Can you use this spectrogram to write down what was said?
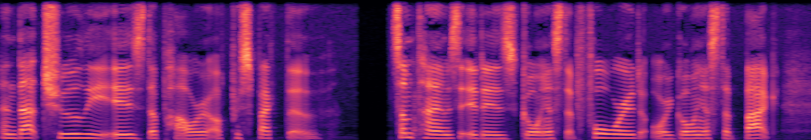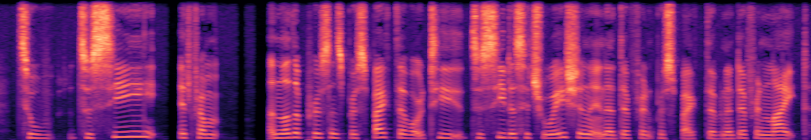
And that truly is the power of perspective. Sometimes it is going a step forward or going a step back to to see it from another person's perspective or to, to see the situation in a different perspective, in a different light.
